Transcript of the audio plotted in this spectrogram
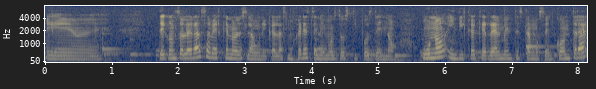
Eh, te consolará saber que no eres la única. Las mujeres tenemos dos tipos de no. Uno indica que realmente estamos en contra.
